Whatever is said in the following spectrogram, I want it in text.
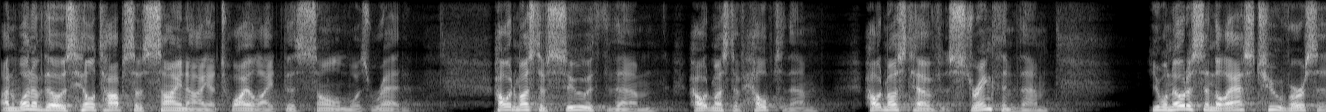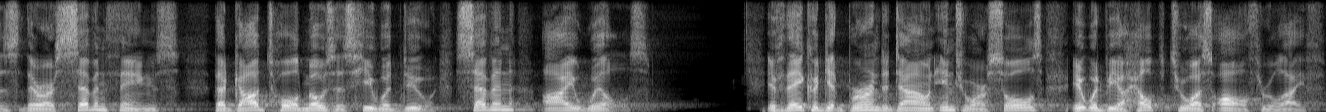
On one of those hilltops of Sinai at twilight, this psalm was read. How it must have soothed them, how it must have helped them, how it must have strengthened them. You will notice in the last two verses there are seven things that God told Moses he would do. Seven I wills. If they could get burned down into our souls, it would be a help to us all through life.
